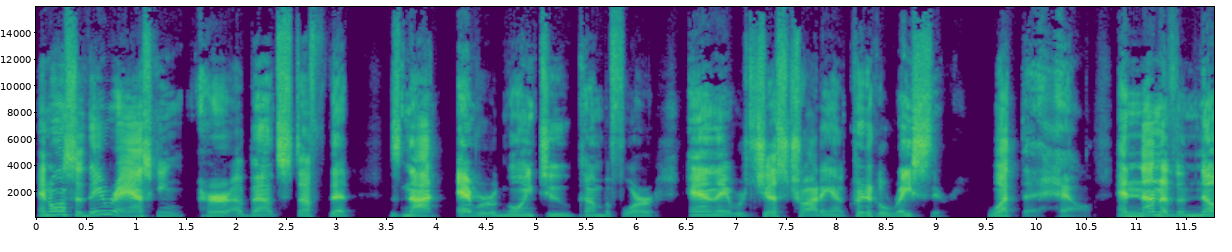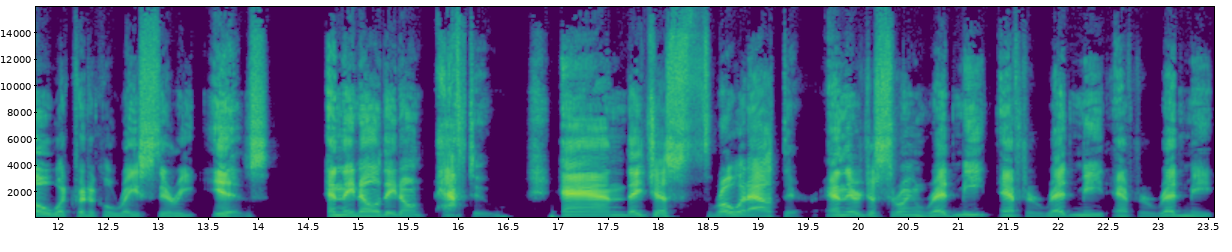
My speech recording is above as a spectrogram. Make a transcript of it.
And also, they were asking her about stuff that is not ever going to come before her. And they were just trotting out critical race theory. What the hell? And none of them know what critical race theory is. And they know they don't have to. And they just throw it out there and they're just throwing red meat after red meat after red meat.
